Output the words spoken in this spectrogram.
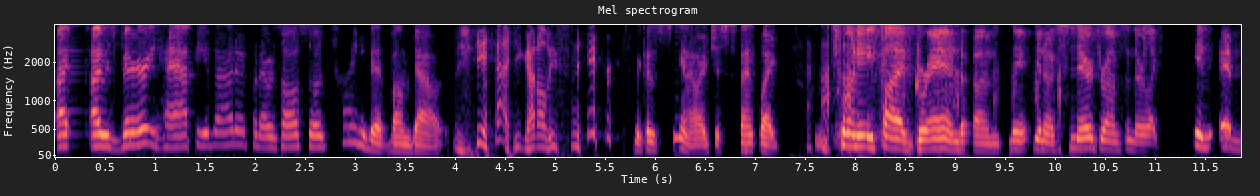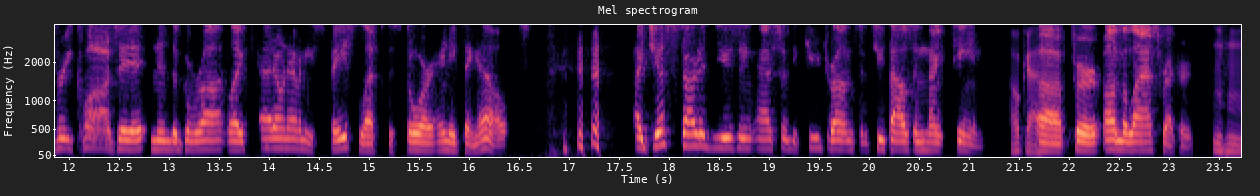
I, I was very happy about it, but I was also a tiny bit bummed out Yeah. You got all these snares. because you know I just spent like 25 grand on you know snare drums and they're like in every closet and in the garage. Like I don't have any space left to store anything else. I just started using actually the Q drums in 2019 Okay. uh, for on the last record. mm-hmm.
